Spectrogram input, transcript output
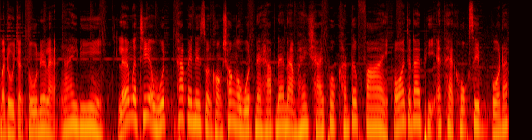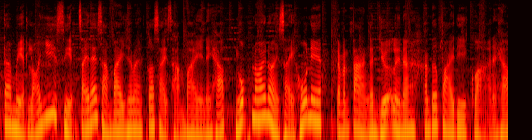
มาดูจากตู้นี่แหละง่ายดี เริ่มกันที่อาวุธ ถ้าเป็นในส่วนของช่องอาวุธนะครับ แนะนำให้ใช้พวก Hunter File เพราะว่าจะได้ P Attack 60โบนัสดาเมจ120 ใส่ได้ 3 ใบใช่ไหมก็ใส่ 3 ใบนะครับ งบน้อยหน่อยใส่ h o n e t แต่มันต่างกันเยอะเลยนะ Hunter File ดีกว่านะครับ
